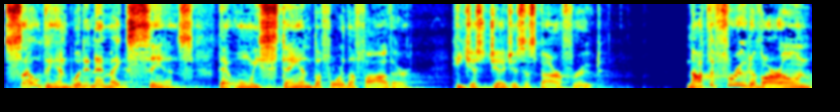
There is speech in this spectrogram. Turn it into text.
So then, wouldn't it make sense that when we stand before the Father, He just judges us by our fruit? Not the fruit of our own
